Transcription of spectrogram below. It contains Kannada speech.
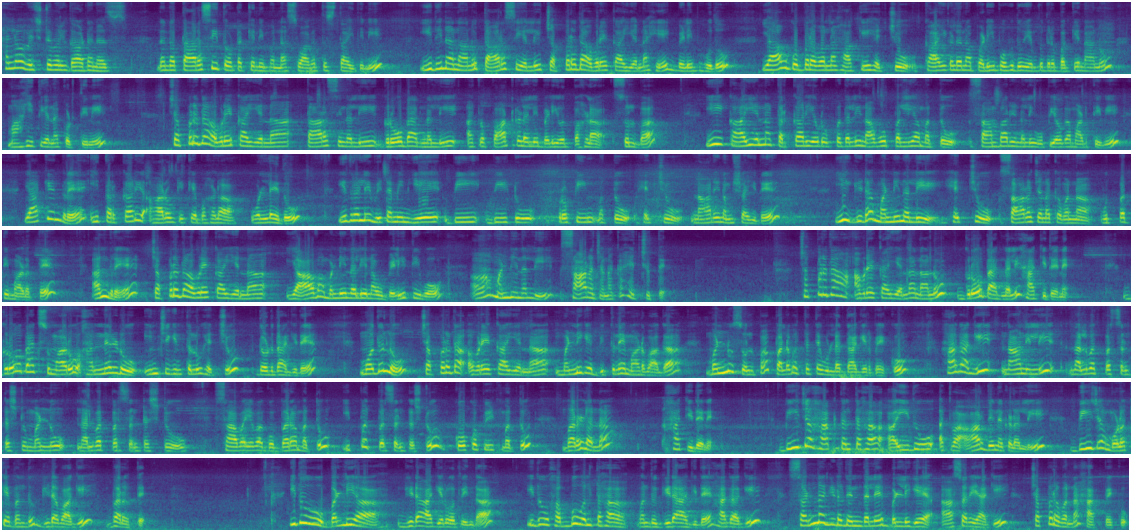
ಹಲೋ ವೆಜಿಟೇಬಲ್ ಗಾರ್ಡನರ್ಸ್ ನನ್ನ ತಾರಸಿ ತೋಟಕ್ಕೆ ನಿಮ್ಮನ್ನು ಸ್ವಾಗತಿಸ್ತಾ ಇದ್ದೀನಿ. ಈ ದಿನ ನಾನು ತಾರಸಿಯಲ್ಲಿ ಚಪ್ಪರದ ಅವರೆಕಾಯಿಯನ್ನು ಹೇಗೆ ಬೆಳಿಬಹುದು, ಯಾವ ಗೊಬ್ಬರವನ್ನು ಹಾಕಿ ಹೆಚ್ಚು ಕಾಯಿಗಳನ್ನು ಪಡೀಬಹುದು ಎಂಬುದರ ಬಗ್ಗೆ ನಾನು ಮಾಹಿತಿಯನ್ನು ಕೊಡ್ತೀನಿ. ಚಪ್ಪರದ ಅವರೆಕಾಯಿಯನ್ನು ತಾರಸಿನಲ್ಲಿ ಗ್ರೋ ಬ್ಯಾಗ್ನಲ್ಲಿ ಅಥವಾ ಪಾಟ್ಗಳಲ್ಲಿ ಬೆಳೆಯೋದು ಬಹಳ ಸುಲಭ. ಈ ಕಾಯಿಯನ್ನು ತರಕಾರಿಯ ರೂಪದಲ್ಲಿ ನಾವು ಪಲ್ಯ ಮತ್ತು ಸಾಂಬಾರಿನಲ್ಲಿ ಉಪಯೋಗ ಮಾಡ್ತೀವಿ. ಯಾಕೆಂದರೆ ಈ ತರಕಾರಿ ಆರೋಗ್ಯಕ್ಕೆ ಬಹಳ ಒಳ್ಳೆಯದು ಇದರಲ್ಲಿ vitamin A, B B two, protein ಮತ್ತು ಹೆಚ್ಚು ನಾರಿನಂಶ ಇದೆ. ಈ ಗಿಡ ಮಣ್ಣಿನಲ್ಲಿ ಹೆಚ್ಚು ಸಾರಜನಕವನ್ನು ಉತ್ಪತ್ತಿ ಮಾಡುತ್ತೆ. ಅಂದರೆ ಚಪ್ರದ ಅವರೆಕಾಯಿಯನ್ನು ಯಾವ ಮಣ್ಣಿನಲ್ಲಿ ನಾವು ಬೆಳಿತೀವೋ ಆ ಮಣ್ಣಿನಲ್ಲಿ ಸಾರಜನಕ ಹೆಚ್ಚುತ್ತೆ. ಚಪ್ಪರದ ಅವರೆಕಾಯಿಯನ್ನು ನಾನು ಗ್ರೋ ಬ್ಯಾಗ್ನಲ್ಲಿ ಹಾಕಿದ್ದೇನೆ. ಗ್ರೋ ಬ್ಯಾಗ್ ಸುಮಾರು ಹನ್ನೆರಡು ಇಂಚಿಗಿಂತಲೂ ಹೆಚ್ಚು ದೊಡ್ಡದಾಗಿದೆ. ಮೊದಲು ಚಪ್ಪರದ ಅವರೆಕಾಯಿಯನ್ನು ಮಣ್ಣಿಗೆ ಬಿತ್ತನೆ ಮಾಡುವಾಗ ಮಣ್ಣು ಸ್ವಲ್ಪ ಫಲವತ್ತತೆ ಉಳ್ಳದ್ದಾಗಿರಬೇಕು. ಹಾಗಾಗಿ ನಾನಿಲ್ಲಿ ನಲವತ್ತು ಪರ್ಸೆಂಟಷ್ಟು ಮಣ್ಣು, ನಲವತ್ತು ಪರ್ಸೆಂಟಷ್ಟು ಸಾವಯವ ಗೊಬ್ಬರ ಮತ್ತು ಇಪ್ಪತ್ತು ಪರ್ಸೆಂಟಷ್ಟು ಕೋಕೋಪೀಟ್ ಮತ್ತು ಮರಳನ್ನು ಹಾಕಿದ್ದೇನೆ. ಬೀಜ ಹಾಕಿದಂತಹ ಐದು ಅಥವಾ ಆರು ದಿನಗಳಲ್ಲಿ ಬೀಜ ಮೊಳಕೆ ಬಂದು ಗಿಡವಾಗಿ ಬರುತ್ತೆ. ಇದು ಬಳ್ಳಿಯ ಗಿಡ ಆಗಿರೋದ್ರಿಂದ ಇದು ಹಬ್ಬುವಂತಹ ಒಂದು ಗಿಡ ಆಗಿದೆ. ಹಾಗಾಗಿ ಸಣ್ಣ ಗಿಡದಿಂದಲೇ ಬಳ್ಳಿಗೆ ಆಸರೆಯಾಗಿ ಚಪ್ಪರವನ್ನು ಹಾಕಬೇಕು.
